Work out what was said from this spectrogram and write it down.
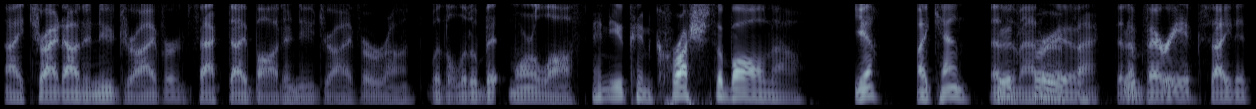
I tried out a new driver. In fact, I bought a new driver, Ron, with a little bit more loft. And you can crush the ball now. Yeah, I can, as Good a matter of you. fact. And Good I'm very excited.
